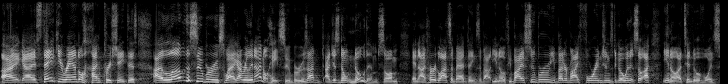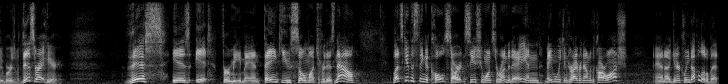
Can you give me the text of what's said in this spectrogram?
All right, guys. Thank you, Randall. I appreciate this. I love the Subaru swag. I really, and I don't hate Subarus. I, I just don't know them. So I'm, and I've heard lots of bad things about, you know, if you buy a Subaru, you better buy four engines to go with it. So I, you know, I tend to avoid Subarus. But this right here, this is it for me, man. Thank you so much for this. Now, let's give this thing a cold start and see if she wants to run today. And maybe we can drive her down to the car wash and uh, get her cleaned up a little bit.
